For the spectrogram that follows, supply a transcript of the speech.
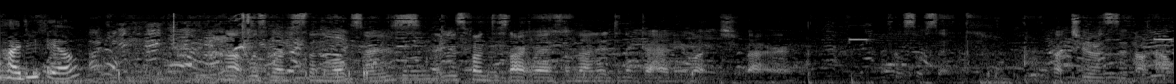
How do you feel? That was worse than the waltzers. It was fun to start with, and then it didn't get any much better. I feel so sick. That churros did not help.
